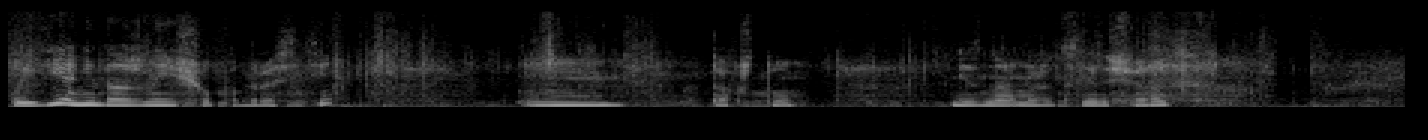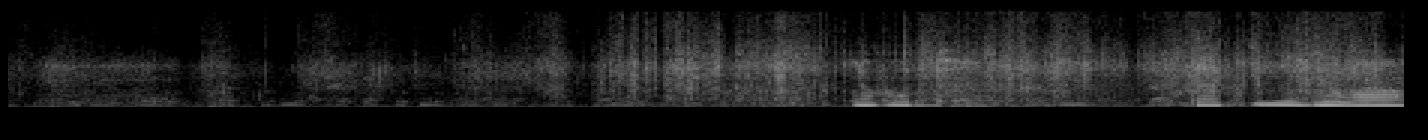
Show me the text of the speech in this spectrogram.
По идее, они должны еще подрасти. Так что, не знаю, может в следующий раз Вот такие дела.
